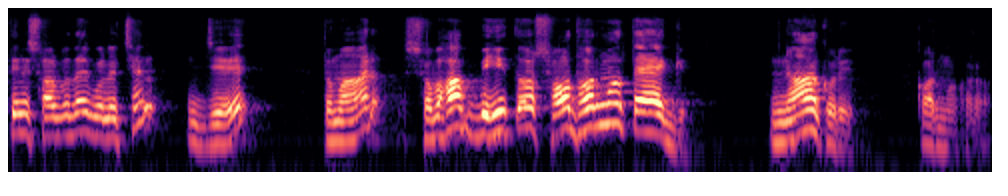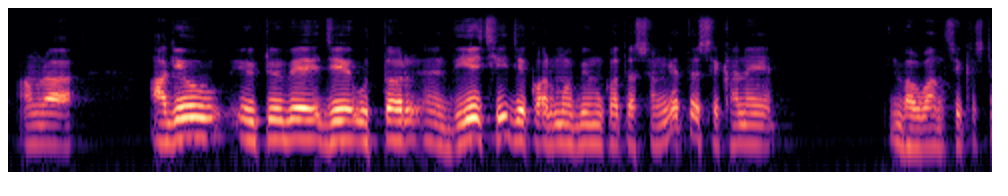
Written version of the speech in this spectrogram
তিনি সর্বদাই বলেছেন যে তোমার স্বভাববিহিত স্বধর্ম ত্যাগ না করে কর্ম করো। আমরা আগেও ইউটিউবে যে উত্তর দিয়েছি যে কর্মবিমুখতার সঙ্গে, তো সেখানে ভগবান শ্রীকৃষ্ণ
